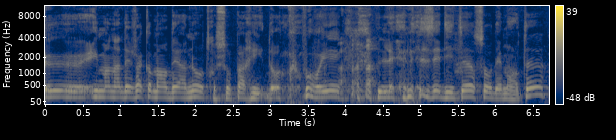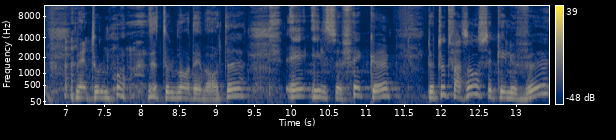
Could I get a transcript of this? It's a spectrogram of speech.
Euh, il m'en a déjà commandé un autre sur Paris. Donc, vous voyez, les, éditeurs sont des menteurs, mais tout le, monde, tout le monde est menteur. Et il se fait que, de toute façon, ce qu'il veut,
